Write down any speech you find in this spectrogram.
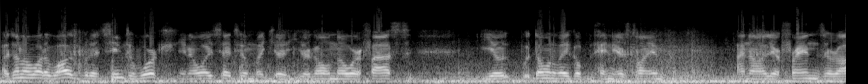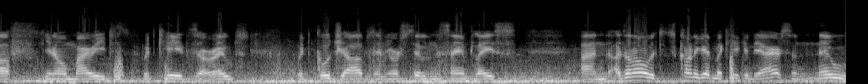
I don't know what it was, but it seemed to work. You know, I said to him like, "You're, you're going nowhere fast. You don't want to wake up in ten years' time, and all your friends are off. You know, married with kids or out with good jobs, and you're still in the same place." And I don't know, it's kind of getting a kick in the arse. And now,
